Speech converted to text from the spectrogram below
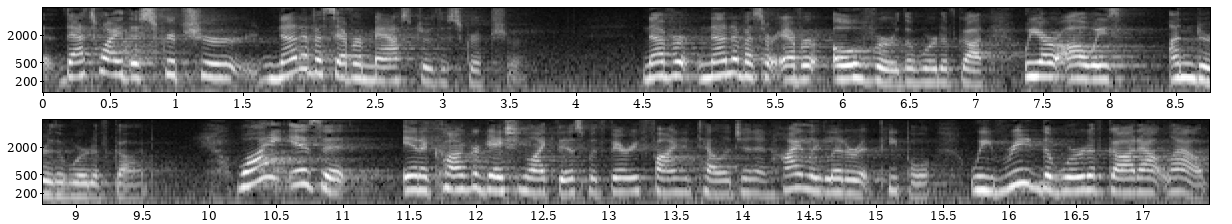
That's why the scripture, none of us ever master the scripture. Never, none of us are ever over the Word of God. We are always under the Word of God. Why is it in a congregation like this with very fine, intelligent, and highly literate people, we read the Word of God out loud?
